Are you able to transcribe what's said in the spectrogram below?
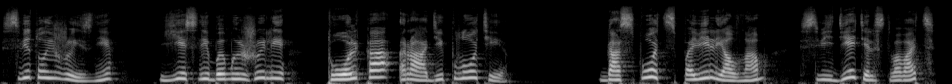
святой жизни, если бы мы жили только ради плоти? Господь повелел нам свидетельствовать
